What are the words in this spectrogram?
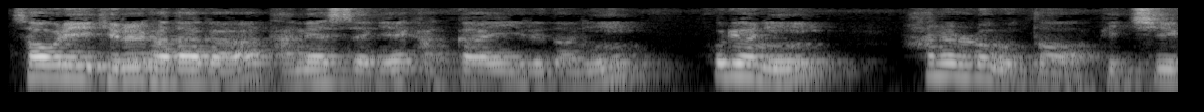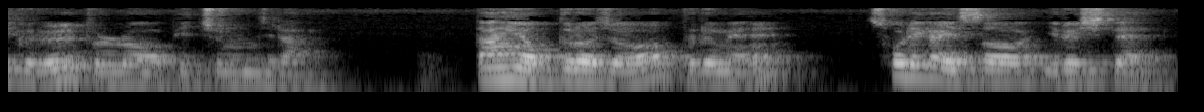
사울이 길을 가다가 다메섹에 가까이 이르더니 호련히 하늘로부터 빛이 그를 둘러 비추는지라. 땅에 엎드러져 들음에 소리가 있어 이르시되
